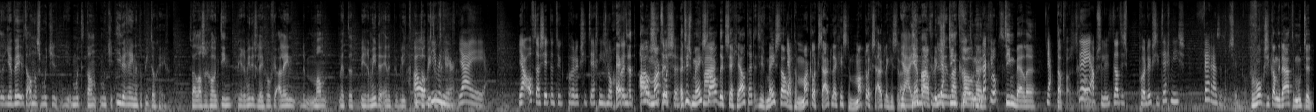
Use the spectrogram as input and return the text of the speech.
uh, je weet anders moet je, je moet, dan moet je iedereen een topito geven. Terwijl als er gewoon tien piramides liggen, hoef je alleen de man met de piramide in het publiek een oh, op topito die te manier. geven. Ja, ja, ja. Ja, of daar zit natuurlijk productietechnisch nog Echt een het pauze tussen. Het is meestal, Maar- dit zeg je altijd, het is meestal Ja. wat de makkelijkste uitleg is. De makkelijkste uitleg is de Ja, waar. tien inderdaad veel te kronen, moeilijk. Dat klopt. tien bellen. Ja. Dat was het Nee, gewoon. absoluut. Dat is productietechnisch veruit het simpel. Vervolgens die kandidaten moeten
